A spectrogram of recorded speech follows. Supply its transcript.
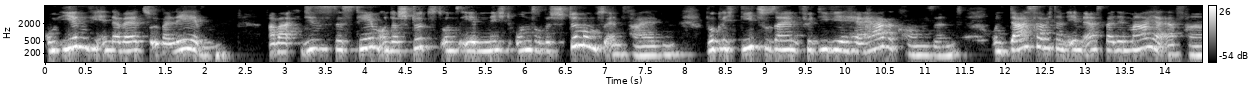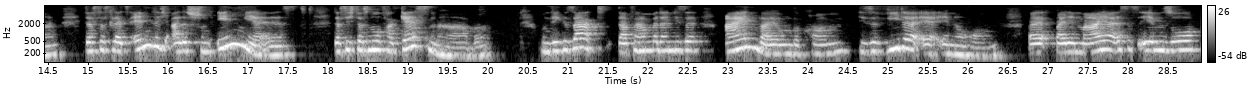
um irgendwie in der Welt zu überleben. Aber dieses System unterstützt uns eben nicht, unsere Bestimmung zu entfalten, wirklich die zu sein, für die wir hierher gekommen sind. Und das habe ich dann eben erst bei den Maya erfahren, dass das letztendlich alles schon in mir ist, dass ich das nur vergessen habe. Und wie gesagt, dafür haben wir dann diese Einweihung bekommen, diese Wiedererinnerung. Weil bei den Maya ist es eben so,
